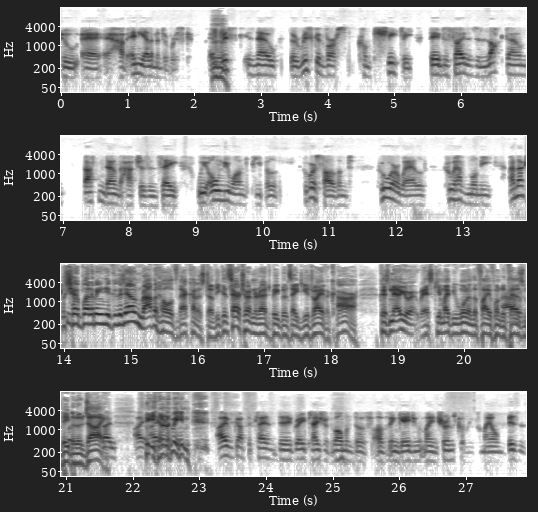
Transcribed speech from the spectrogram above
who uh, have any element of risk. And mm-hmm. risk is now the risk adverse completely. They've decided to lock down, batten down the hatches, and say we only want people who are solvent, who are well, who have money, and actually, but, I mean, you could go down rabbit holes, that kind of stuff. You could start turning around to people and say, "Do you drive a car?" Because now you're at risk. You might be one of the five hundred um, thousand people who die. I, you I, know what I mean? I've got the, ple- the great pleasure at the moment of, of engaging with my insurance company for my own business,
